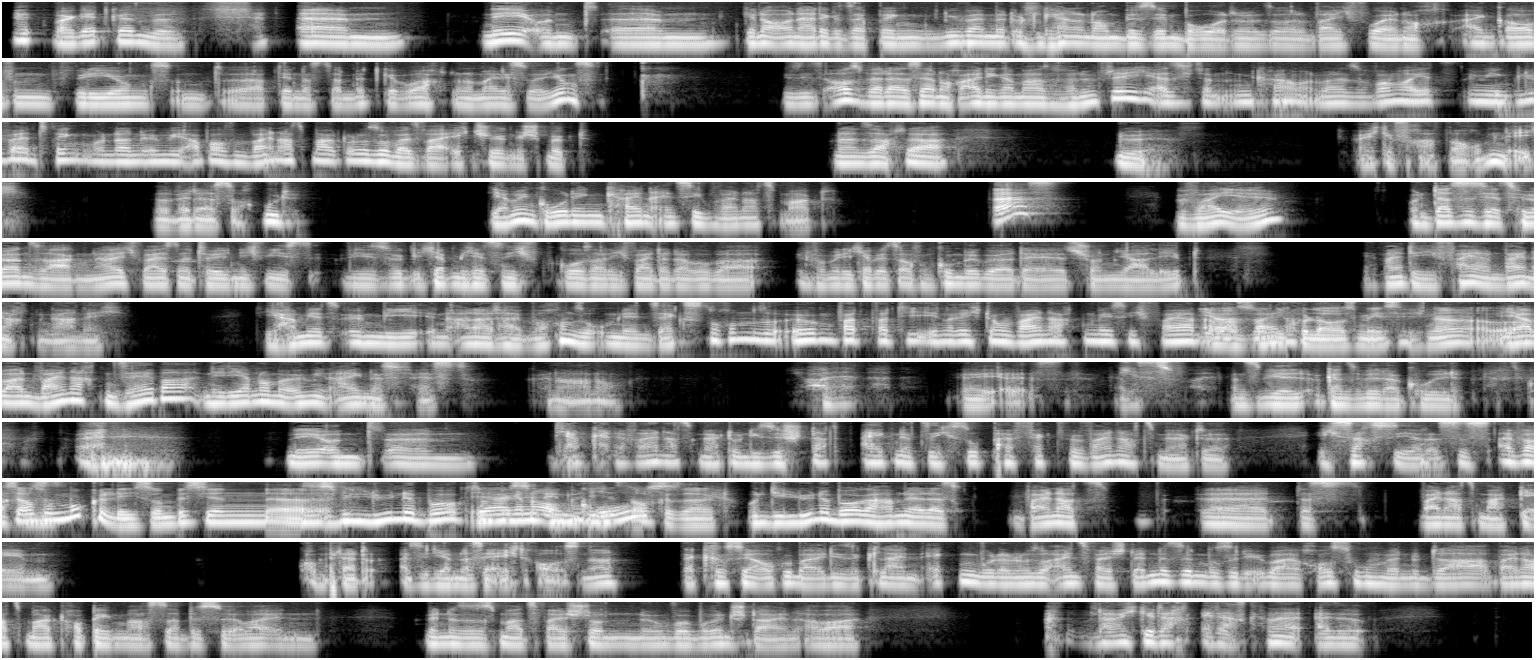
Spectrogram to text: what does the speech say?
Baguette können sie. Ähm, nee, und ähm, genau, und er hatte gesagt, bring Glühwein mit und gerne noch ein bisschen Brot und so. Dann war ich vorher noch einkaufen für die Jungs und äh, hab denen das dann mitgebracht. Und dann meinte ich so, Jungs, wie sieht's aus? Wetter ist ja noch einigermaßen vernünftig, als ich dann ankam und meinte so, wollen wir jetzt irgendwie einen Glühwein trinken und dann irgendwie ab auf den Weihnachtsmarkt oder so, weil es war echt schön geschmückt. Und dann sagt er, nö. Hab ich gefragt, warum nicht? Das Wetter ist doch gut. Die haben in Groningen keinen einzigen Weihnachtsmarkt Was? weil, und das ist jetzt Hörensagen, ne? ich weiß natürlich nicht, wie es, wie es wirklich, ich habe mich jetzt nicht großartig weiter darüber informiert. Ich habe jetzt auf einen Kumpel gehört, der jetzt schon ein Jahr lebt. Der meinte, die feiern Weihnachten gar nicht. Die haben jetzt irgendwie in anderthalb Wochen, so um den sechsten rum, so irgendwas, was die in Richtung Weihnachten mäßig feiern. Ja, aber so Nikolaus-mäßig, ne? Aber ja, aber an Weihnachten selber, nee, die haben nochmal irgendwie ein eigenes Fest. Keine Ahnung. die Holländer, Ja, ja, das ist ganz, ist voll. ganz, wild, ganz wilder Kult. Ganz cool. nee, und ähm, die haben keine Weihnachtsmärkte und diese Stadt eignet sich so perfekt für Weihnachtsmärkte. Ich sag's dir, das ist einfach. Ist auch so muckelig, so ein bisschen. Äh, Das ist wie Lüneburg, so ja, ein bisschen genau, in jetzt auch groß. gesagt. Und die Lüneburger haben ja das Weihnachts, äh, das Weihnachtsmarkt-Game komplett, also die haben das ja echt raus, ne? Da kriegst du ja auch überall diese kleinen Ecken, wo da nur so ein, zwei Stände sind, musst du dir überall raussuchen. Wenn du da Weihnachtsmarkt-Hopping machst, da bist du aber in mindestens mal zwei Stunden irgendwo im Rinnstein. Aber da habe ich gedacht, ey, das kann also,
